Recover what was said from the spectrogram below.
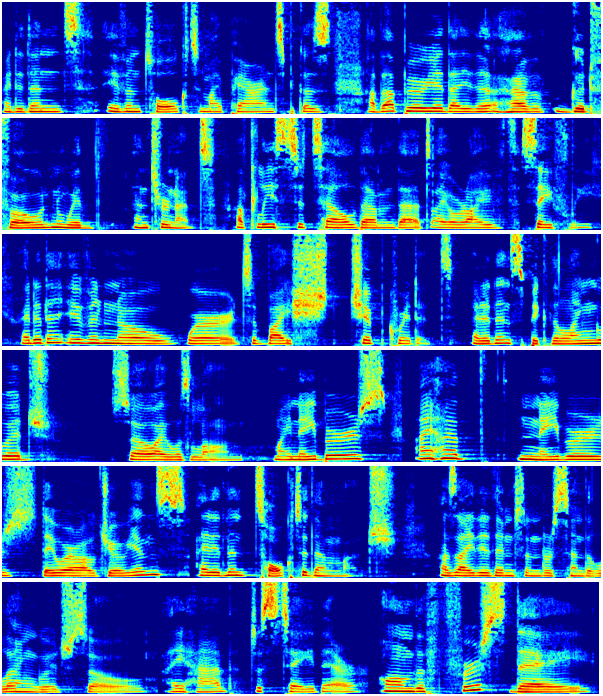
I didn't even talk to my parents because at that period I didn't have a good phone with internet, at least to tell them that I arrived safely. I didn't even know where to buy sh- chip credit. I didn't speak the language, so I was alone. My neighbors, I had neighbors, they were Algerians. I didn't talk to them much as I didn't understand the language, so I had to stay there. On the first day,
